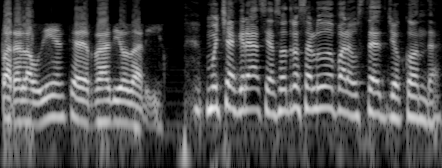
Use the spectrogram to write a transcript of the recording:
para la audiencia de Radio Darío. Muchas gracias. Otro saludo para usted, Yoconda.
